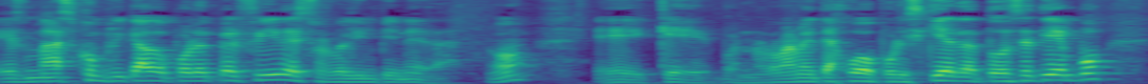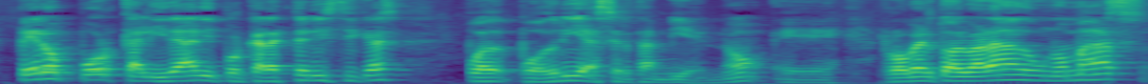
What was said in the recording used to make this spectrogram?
es más complicado por el perfil es Orbelín Pineda, ¿no? Eh, que bueno, normalmente ha jugado por izquierda todo este tiempo, pero por calidad y por características podría ser también. ¿no? Eh, Roberto Alvarado, uno más,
